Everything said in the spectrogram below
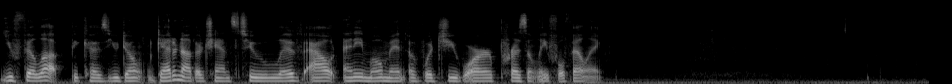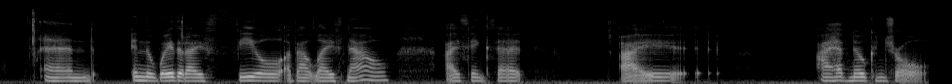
you fill up because you don't get another chance to live out any moment of which you are presently fulfilling. And in the way that I feel about life now, I think that I I have no control.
